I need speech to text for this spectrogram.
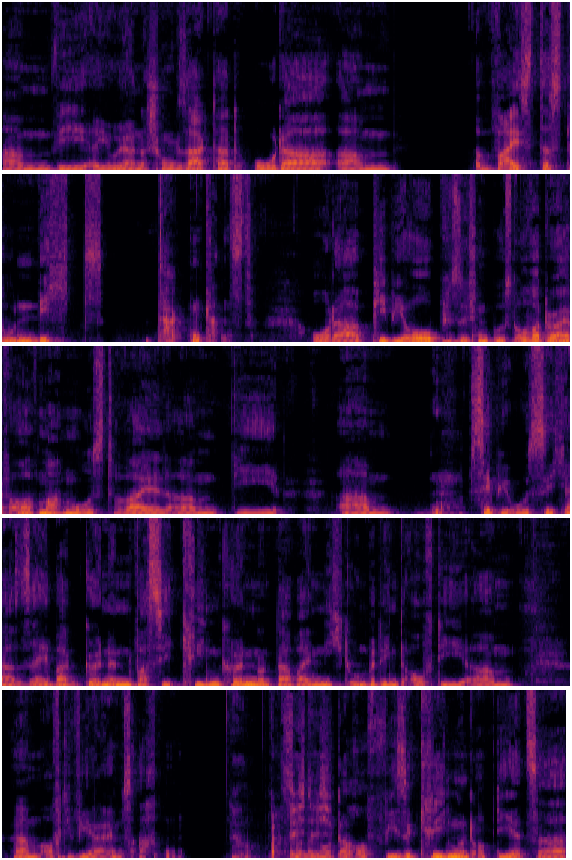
ähm, wie Julian das schon gesagt hat, oder ähm, weißt, dass du nicht takten kannst. Oder PBO, Precision Boost Overdrive aufmachen musst, weil ähm, die ähm, CPUs sich ja selber gönnen, was sie kriegen können und dabei nicht unbedingt auf die ähm, ähm, auf die VRMs achten. Ja, sondern nur darauf, wie sie kriegen und ob die jetzt äh,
